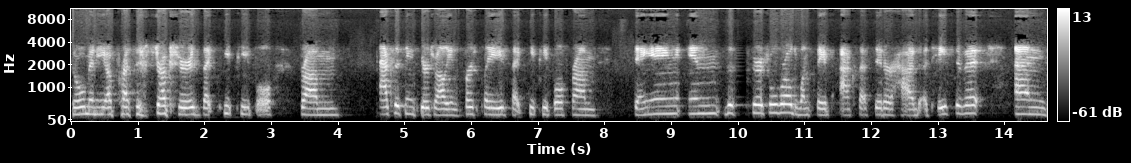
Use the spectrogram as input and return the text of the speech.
so many oppressive structures that keep people from accessing spirituality in the first place, that keep people from staying in the spiritual world once they've accessed it or had a taste of it. And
